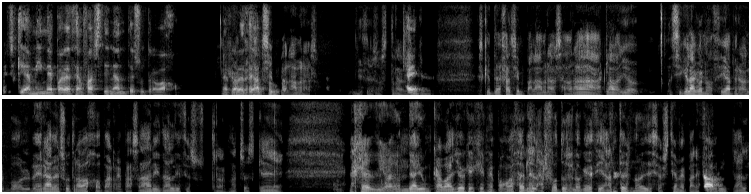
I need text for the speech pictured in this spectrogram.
es que a mí me parecen fascinantes su trabajo. Me parece sin palabras. Dices, ostras, es, que, es que te dejan sin palabras. Ahora, claro, yo sí que la conocía, pero al volver a ver su trabajo para repasar y tal, dices, ostras, macho, es que, es que digo, ¿dónde hay un caballo que, que, me pongo a hacerle las fotos? Es lo que decía antes, ¿no? Y dices, hostia, me parece brutal.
